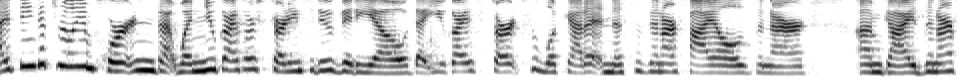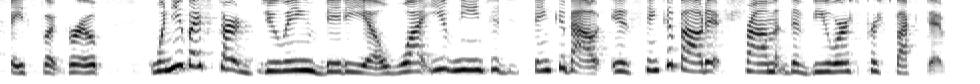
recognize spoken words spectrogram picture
I think it's really important that when you guys are starting to do video, that you guys start to look at it. And this is in our files and our um, guides in our Facebook group. When you guys start doing video, what you need to think about is think about it from the viewer's perspective.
